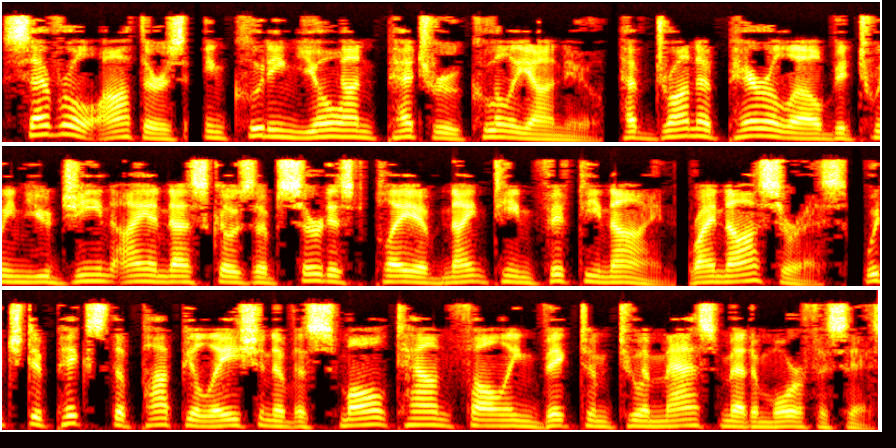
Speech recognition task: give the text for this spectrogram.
Several authors, including Ioan Petru Culianu, have drawn a parallel between Eugene Ionesco's absurdist play of 1959, Rhinoceros, which depicts the population of a small town falling victim to a mass metamorphosis,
